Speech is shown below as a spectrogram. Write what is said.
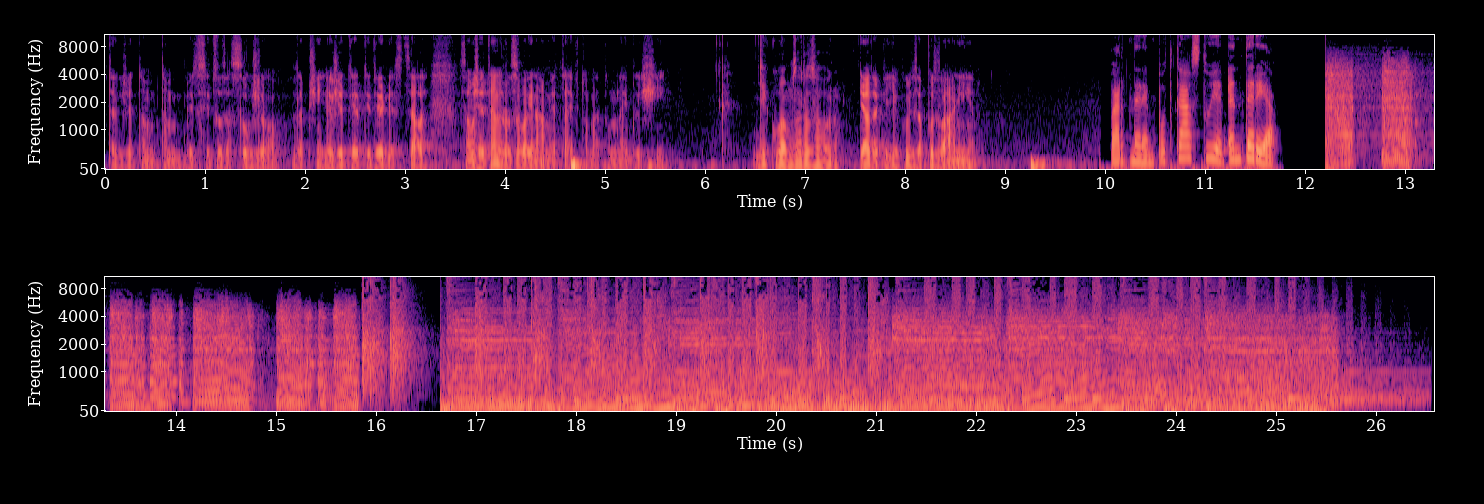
takže tam, tam by si to zasloužilo zlepšení. Takže ty, ty dvě gestce, ale samozřejmě ten rozvoj nám je tady v tomhle tom nejbližší. Děkuji vám za rozhovor. Já taky děkuji za pozvání. Partnerem podcastu je Enteria,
